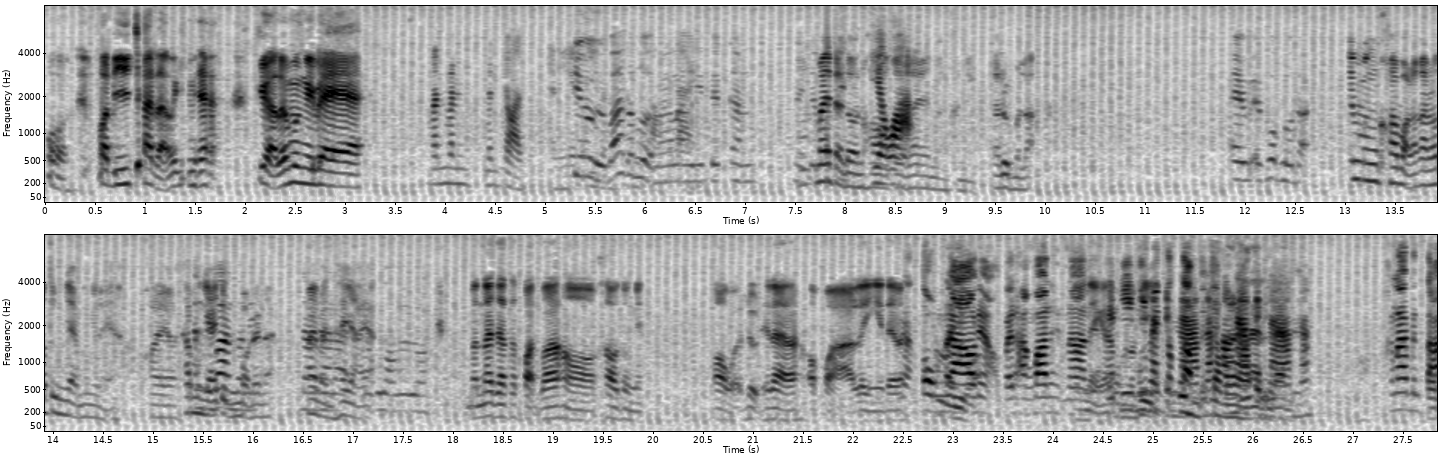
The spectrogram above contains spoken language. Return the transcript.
โอ้โหพอดีจัดอะเมื่อกี้เนี่ยเกือบแล้วมึงไอ้แบร์มันมันมันจอดอันนี้อยู่หรือบ้านตำรวจมันกำลังรีเซ็ตกันหนจะไม่แต่โดนฮอเที่ยวอะอะไรเมืองคันหนึงแล้วหลุดหมดละไอ้ไอ้พวกรถอะไอ้มึงคอยบอกแล้วกันว่าตุ้มใหญ่มึงอยู่ไหนอะคอยถ้ามึงย้ายจุดมึงบอกด้วยนะได้ไม่มันได้ถ้าย้ายได้อะกูบอกเลยว่ามันน่าจะสปอร์ตว่าฮอเข้าตรงเนี้ยออกหลุดให้ได้แล้วออกขวาอะไรอย่างเงี้ยได้แล้วเนี่ยตรงยาวเนี่ย ไปทางบ้านเห็นหน้าเลยไหนคไอรับพี่ที่มันเป็นน้ำนะข้างหน้าเป็นน้ำนะ ข้างหน้าเป็นตา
